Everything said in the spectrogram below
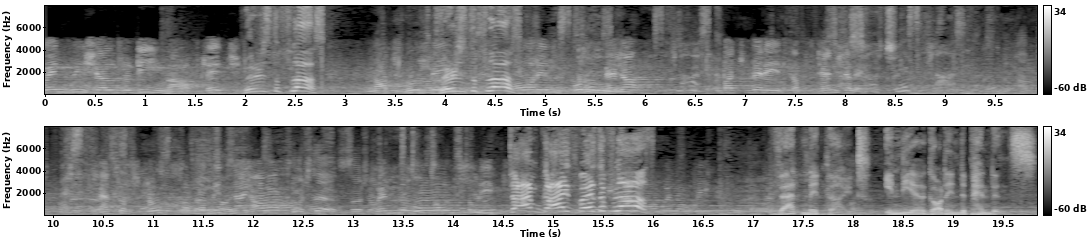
when we shall redeem our pledge. Where is the flask? Not fully Where is the flask? in full measure, but very substantially. Where's the flask? Stroke the midnight hour, when the world Damn, guys, where's the flask? That midnight, India got independence,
